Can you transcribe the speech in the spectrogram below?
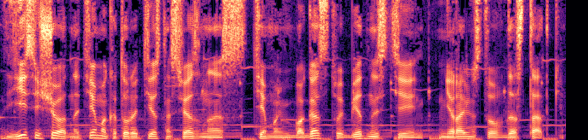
Есть еще одна тема, которая тесно связана с темами богатства, бедности, неравенства в достатке.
